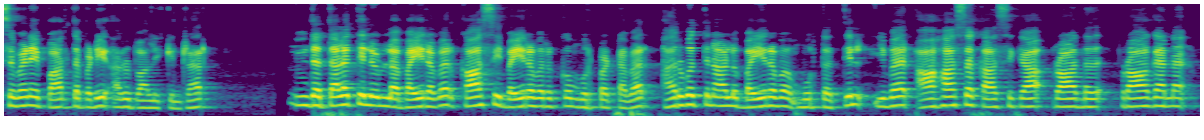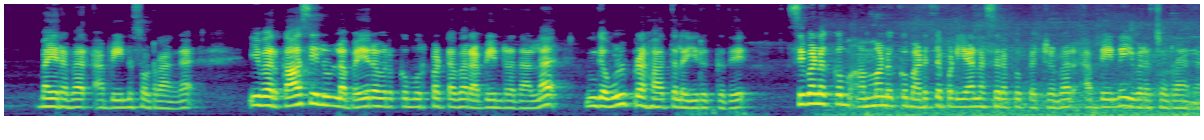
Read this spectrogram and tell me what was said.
சிவனை பார்த்தபடி அருள் பாலிக்கின்றார் இந்த தலத்தில் உள்ள பைரவர் காசி பைரவருக்கும் முற்பட்டவர். அறுபத்தி நாலு பைரவ மூர்த்தத்தில் இவர் ஆகாச காசிகா பிராத பிராகன பைரவர் அப்படின்னு சொல்கிறாங்க இவர் காசியில் உள்ள பைரவருக்கு முற்பட்டவர் அப்படின்றதால இங்கே உள்பிரகாத்தில் இருக்குது. சிவனுக்கும் அம்மனுக்கும் அடுத்தபடியான சிறப்பு பெற்றவர் அப்படின்னு இவரை சொல்கிறாங்க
